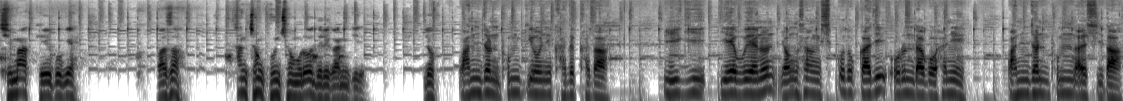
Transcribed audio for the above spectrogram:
지막 계곡에 와서 산청 군청으로 내려가는 길. 완전 봄 기온이 가득하다. 일기 예보에는 영상 19도까지 오른다고 하니 완전 봄 날씨다.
